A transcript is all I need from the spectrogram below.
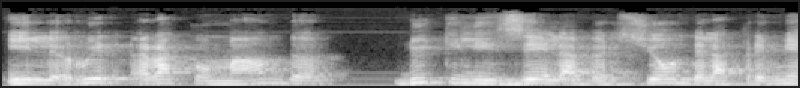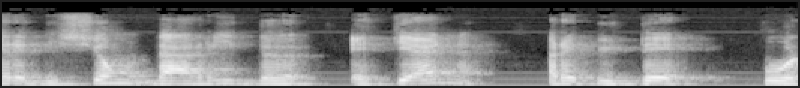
Il lui recommande d'utiliser la version de la première édition d'Henri de Étienne, réputée pour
